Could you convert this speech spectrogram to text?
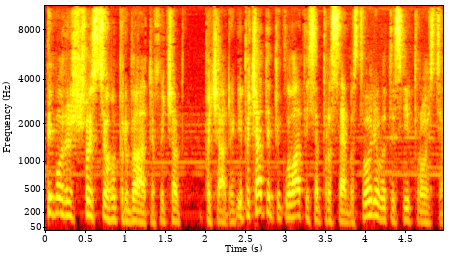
Ти можеш щось з цього прибрати, хоча б початок, і почати піклуватися про себе, створювати свій простір.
